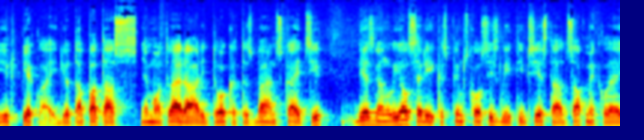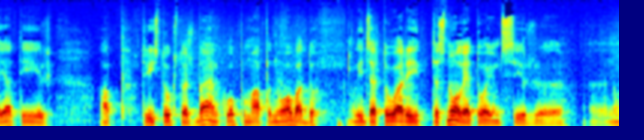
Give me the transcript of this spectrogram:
ir pieklājīgi, jo tāpatās ņemot vērā arī to, ka tas bērnu skaits ir diezgan liels, arī kas pirmskolas izglītības iestādes apmeklēja, tie ir ap 3000 bērnu kopumā pa novadu Līdz ar to arī tas nolietojums ir. Eh, nu,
